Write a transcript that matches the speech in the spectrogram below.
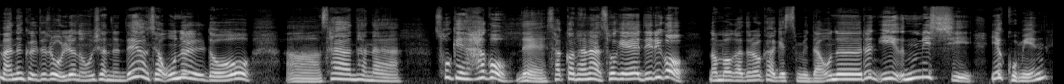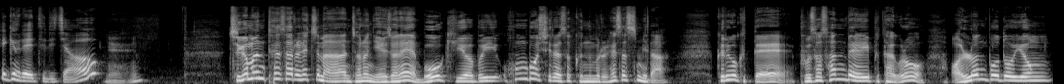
많은 글들을 올려놓으셨는데요. 자, 오늘도 어, 사연 하나 소개하고, 네, 사건 하나 소개해드리고 넘어가도록 하겠습니다. 오늘은 이은미 씨의 고민 해결해 드리죠. 예. 지금은 퇴사를 했지만 저는 예전에 모 기업의 홍보실에서 근무를 했었습니다. 그리고 그때 부서 선배의 부탁으로 언론 보도용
